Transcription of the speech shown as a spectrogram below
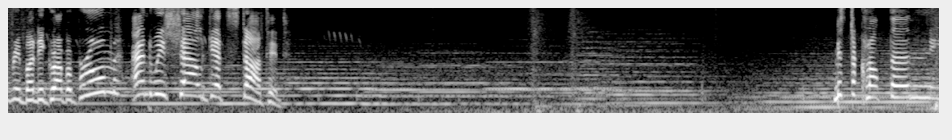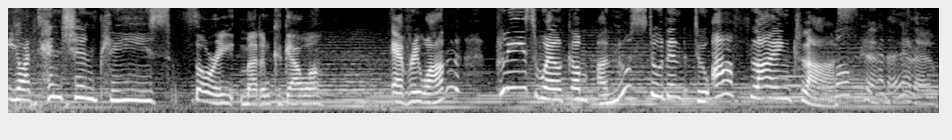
Everybody grab a broom, and we shall get started. Mr. Clopton, your attention, please. Sorry, Madam Kagawa. Everyone, please welcome a new student to our flying class. Welcome. Hello.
